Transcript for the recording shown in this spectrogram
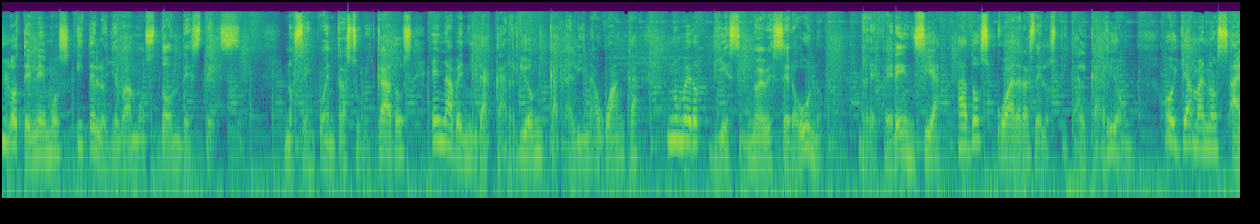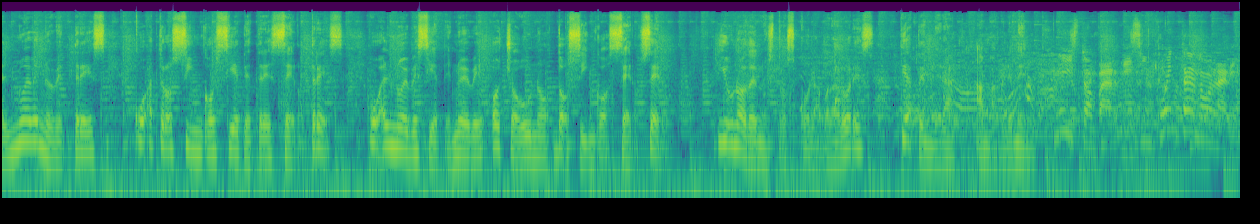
lo tenemos y te lo llevamos donde estés. Nos encuentras ubicados en Avenida Carrión y Catalina Huanca, número 1901, referencia a dos cuadras del Hospital Carrión, o llámanos al 993-457303 o al 979-812500. y uno de nuestros colaboradores te atenderá amablemente. Listo, Barney, 50 dólares.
